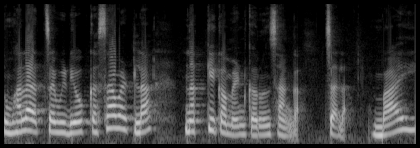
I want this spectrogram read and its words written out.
तुम्हाला आजचा व्हिडिओ कसा वाटला नक्की कमेंट करून सांगा. चला बाय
